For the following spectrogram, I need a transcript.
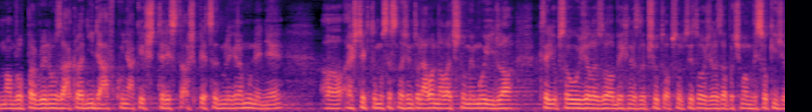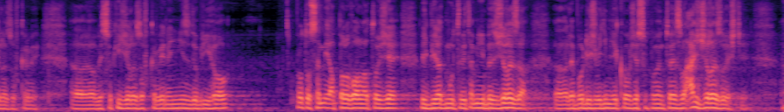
Mám opravdu jenom základní dávku nějakých 400 až 500 mg denně. A ještě k tomu se snažím to dávat na lečno mimo jídla, které obsahují železo, abych nezlepšil tu absorpci toho železa, protože mám vysoký železo v krvi. Eh, vysoký železo v krvi není nic dobrýho, proto jsem i apeloval na to, že vybírat multivitamíny bez železa, eh, nebo když vidím někoho, že suplementuje zvlášť železo ještě, eh,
